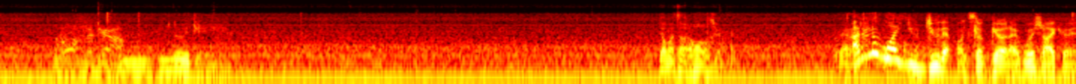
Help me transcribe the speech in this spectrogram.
Don't want to. Gonna- I don't know why you do that one so good. I wish I could.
